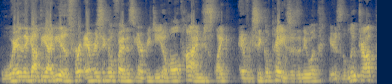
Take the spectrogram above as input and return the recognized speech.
where they got the ideas for every single fantasy RPG of all time. Just like every single page, there's a new one. Here's the loot drop.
